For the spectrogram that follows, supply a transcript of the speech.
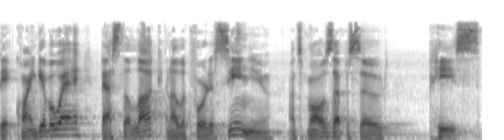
Bitcoin giveaway. Best of luck and I look forward to seeing you on tomorrow's episode. Peace.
